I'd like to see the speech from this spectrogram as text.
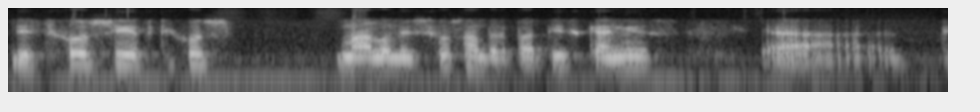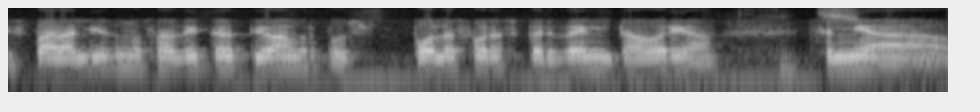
Δυστυχώς ή ευτυχώς, μάλλον δυστυχώς αν περπατήσει κανείς ε, τις παραλίες μας θα δείτε ότι ο άνθρωπος πολλές φορές υπερβαίνει τα όρια σε μια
